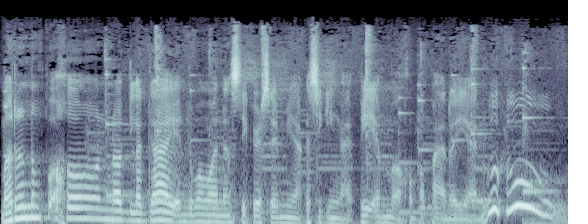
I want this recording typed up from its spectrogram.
Marunong po ako naglagay and gumawa ng sticker sa Mia. Kasi nga, PM mo kung paano yan. Woohoo!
